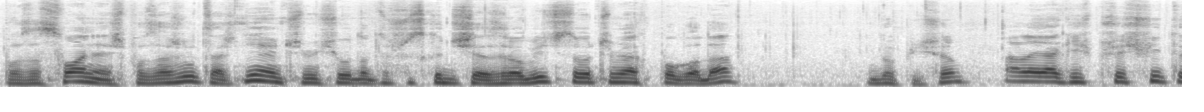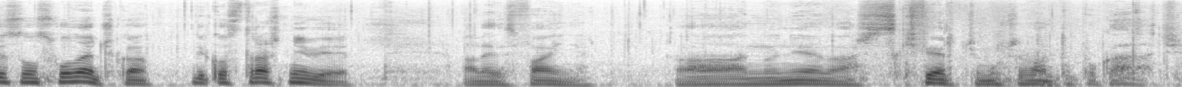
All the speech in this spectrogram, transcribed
pozasłaniać, pozarzucać. Nie wiem, czy mi się uda to wszystko dzisiaj zrobić. Zobaczymy jak pogoda. Dopiszę. Ale jakieś prześwity są słoneczka, tylko strasznie wieje. Ale jest fajnie. A, no nie no, aż skwierczy, muszę Wam to pokazać.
